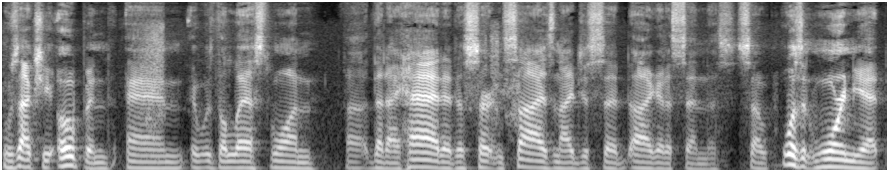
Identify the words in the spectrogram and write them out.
was actually opened, and it was the last one uh, that I had at a certain size, and I just said oh, I got to send this. So it wasn't worn yet,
